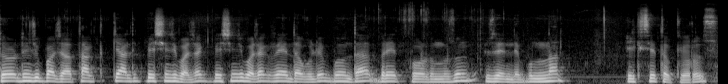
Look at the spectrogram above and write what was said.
dördüncü bacağı taktık geldik beşinci bacak. Beşinci bacak RW bunu da breadboard'umuzun üzerinde bulunan eksiye takıyoruz.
